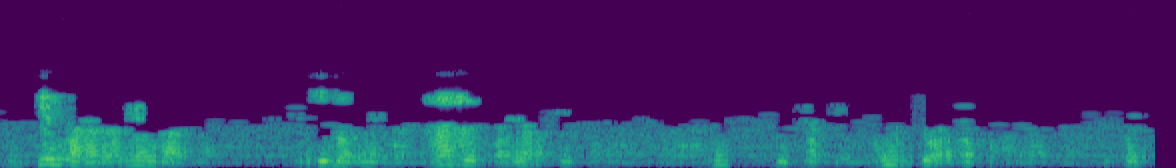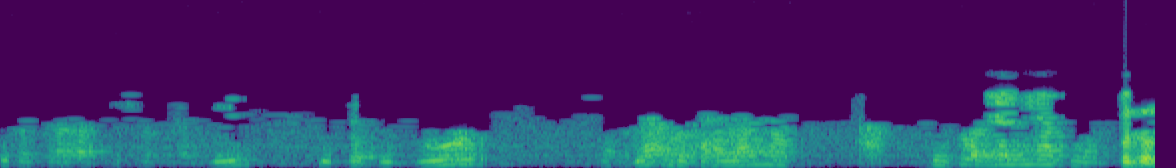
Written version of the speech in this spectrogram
mungkin pahalanya enggak ada. Jadi bagaimana supaya kita makan, kita minum itu ada pahalanya. Seperti kata Ustaz tadi, kita tidur, saja ada pahalanya. Tentu ada niatnya. Betul.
